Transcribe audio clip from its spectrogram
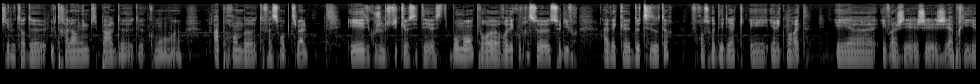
qui est l'auteur de Ultra Learning, qui parle de, comment euh, apprendre de façon optimale. Et du coup, je me suis dit que c'était le bon moment pour euh, redécouvrir ce, livre avec euh, deux de ses auteurs, François Deliac et Eric Morette. Et, et voilà, j'ai appris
